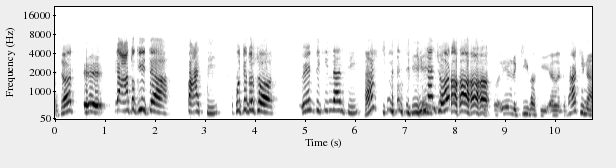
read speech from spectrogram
আচ্ছা আ তো কি এটা? কইতে এন্টি কিনান্তি হ্যাঁ? কিনান্তি কি বাকি বাকি না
